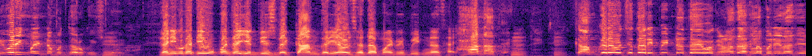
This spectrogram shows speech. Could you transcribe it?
વિવરિંગ માઇન્ડના મતદારો કહી શકાય. ઘણી વખત એવું પણ થાય યજ્ઞેશભાઈ કામ કર્યા હોય છતાં પણ રિપીટ ન થાય. હા ના થાય. કામ કર્યા છતાં રિપીટ ન થાય એવા ઘણા દાખલા બનેલા છે.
